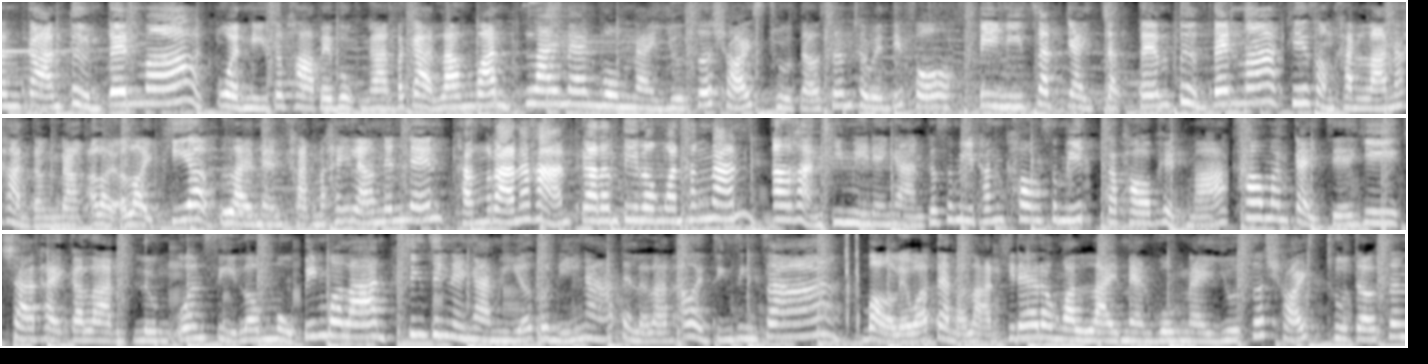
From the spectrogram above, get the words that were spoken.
ลังการตื่นเต้น วันนี้จะพาไปบุกงานประกาศรางวัล Line Man วงใน User Choice 2024 ปีนี้จัดใหญ่จัดเต็มตื่นเต้นมาก ที่สำคัญร้านอาหารดังๆ อร่อยๆ เพียบ Line Man คัดมาให้แล้วเน้นๆ ทั้งร้านอาหารการันตีรางวัลทั้งนั้น อาหารที่มีในงานก็จะมีทั้งทองสมิธกะเพราเผ็ดม้าข้าวมันไก่เจยี ชาไทยกะลัน ลุงอ้วนสีลมหมูปิ้งโบราณ จริง ๆ ในงานมีเยอะกว่านี้นะ แต่ละร้านอร่อยจริง ๆ จ้า บอกเลยว่าแต่ละร้านที่ได้รางวัล Line Man วงใน User Choice 2024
